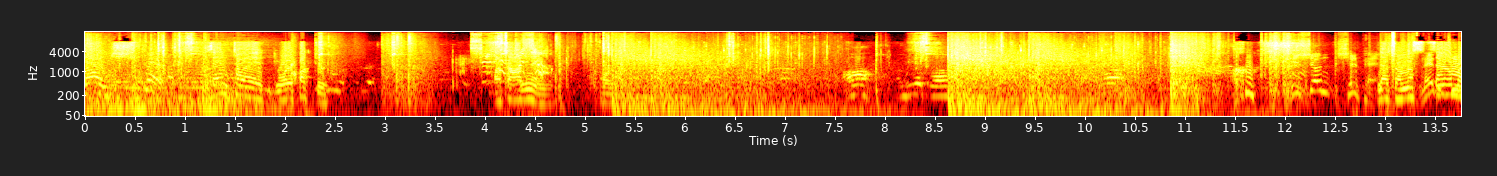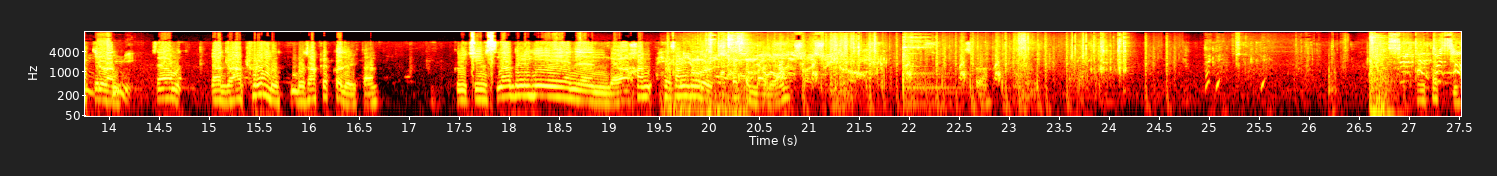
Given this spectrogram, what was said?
야이 씨발 센터에 월박줄. 아, 잘했네, 이거. 어. 미션 실패. 나 정말 쌩 한번 레드팀 뛸란 승리. 쌩 한번 야나 표를 못, 못 잡겠거든 일단 그리고 지금 스나들기에는 내가 한, 해상도를 찍었단 말이야 수류탄 투척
